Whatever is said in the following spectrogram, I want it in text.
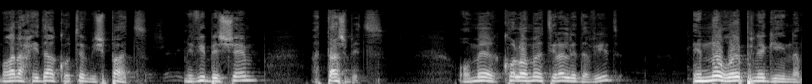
מרן החידה כותב משפט, מביא בשם התשבץ. אומר, כל האומר תהילה לדוד, אינו רואה פני גיהינם.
